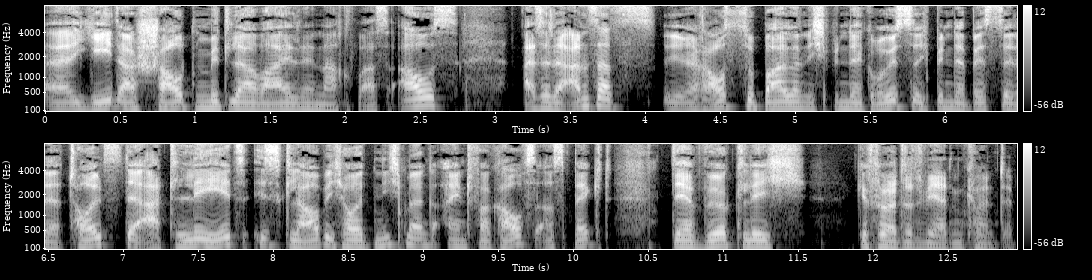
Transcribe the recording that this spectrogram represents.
äh, jeder schaut mittlerweile nach was aus. Also der Ansatz äh, rauszuballern, ich bin der Größte, ich bin der Beste, der tollste Athlet, ist, glaube ich, heute nicht mehr ein Verkaufsaspekt, der wirklich gefördert werden könnte.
